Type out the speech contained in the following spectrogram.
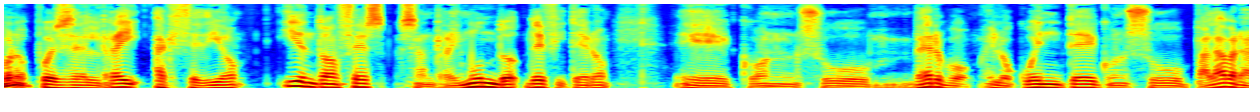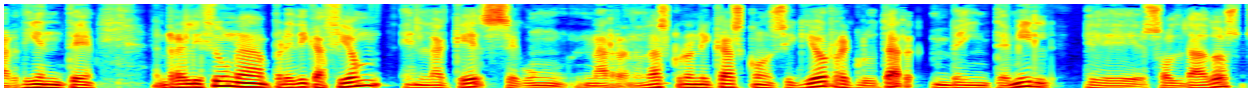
Bueno, pues el rey accedió y entonces San Raimundo de Fitero, eh, con su verbo elocuente, con su palabra ardiente, realizó una predicación en la que, según narran las crónicas, consiguió reclutar 20.000 eh, soldados,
